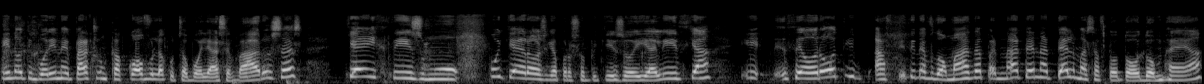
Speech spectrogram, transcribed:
είναι ότι μπορεί να υπάρξουν κακόβουλα κουτσομπολιά σε βάρος σας και η μου, που καιρός για προσωπική ζωή, αλήθεια. Θεωρώ ότι αυτή την εβδομάδα περνάτε ένα τέλμα σε αυτό το τομέα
